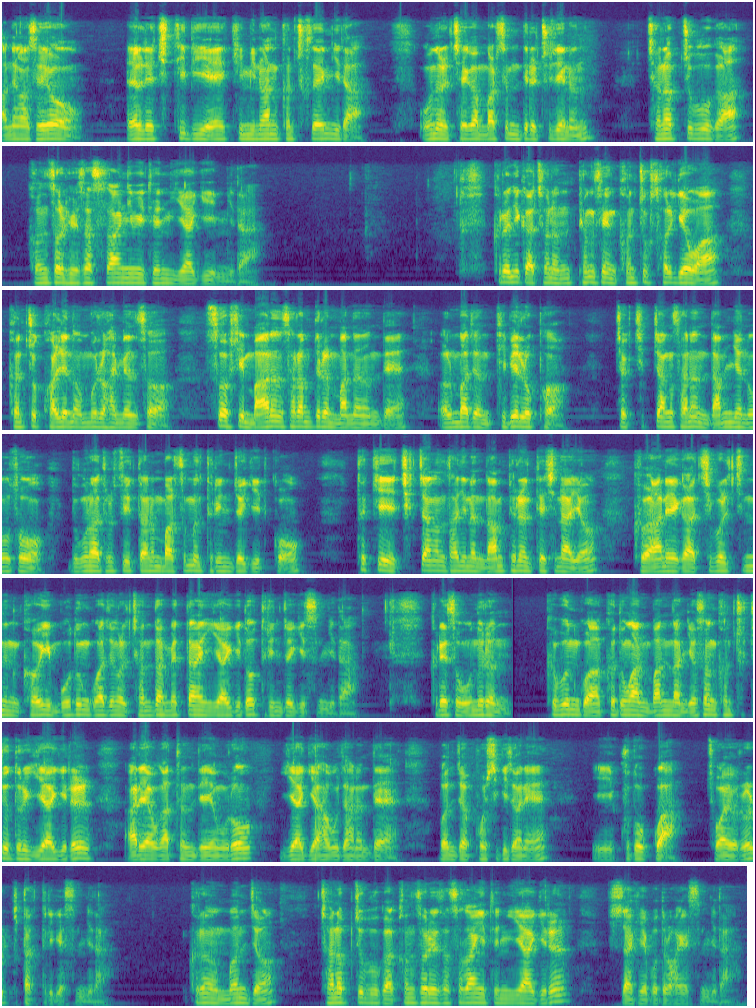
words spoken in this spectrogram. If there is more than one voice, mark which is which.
Speaker 1: 안녕하세요. LHTV의 김인환 건축사입니다. 오늘 제가 말씀드릴 주제는 전업주부가 건설회사 사장님이 된 이야기입니다. 그러니까 저는 평생 건축 설계와 건축 관련 업무를 하면서 수없이 많은 사람들을 만나는데 얼마 전 디벨로퍼, 즉 직장사는 남녀노소 누구나 될 수 있다는 말씀을 드린 적이 있고 특히 직장을 다니는 남편을 대신하여 그 아내가 집을 짓는 거의 모든 과정을 전담했다는 이야기도 드린 적이 있습니다. 그래서 오늘은 그분과 그동안 만난 여성 건축주들의 이야기를 아래와 같은 내용으로 이야기하고자 하는데 먼저 보시기 전에 이 구독과 좋아요를 부탁드리겠습니다. 그럼 먼저 전업주부가 건설회사 사장이 된 이야기를 시작해 보도록 하겠습니다.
